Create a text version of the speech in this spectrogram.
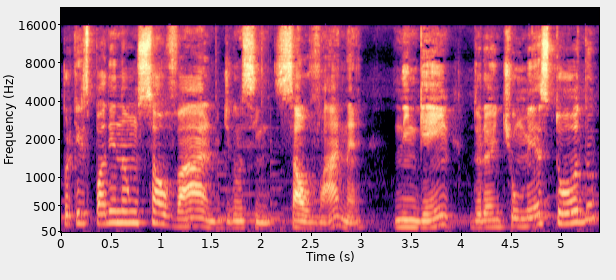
Porque eles podem não salvar, digamos assim, salvar, né? Ninguém durante um mês todo,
